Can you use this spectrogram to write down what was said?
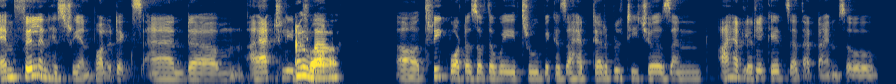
MPhil in history and politics, and um, I actually Oh dropped wow. uh, three quarters of the way through because I had terrible teachers and I had little kids at that time. So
